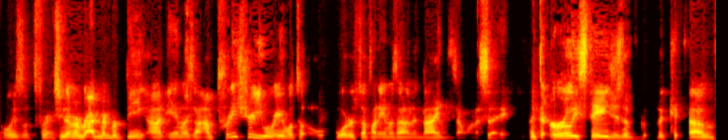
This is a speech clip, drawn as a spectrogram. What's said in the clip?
always looked for shoes. I remember, I remember being on Amazon. I'm pretty sure you were able to order stuff on Amazon in the '90s. I want to say, like the early stages of the of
